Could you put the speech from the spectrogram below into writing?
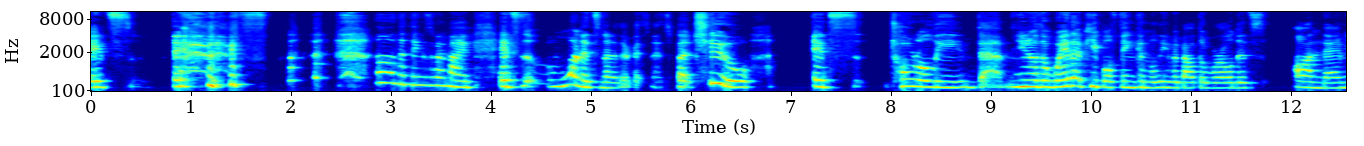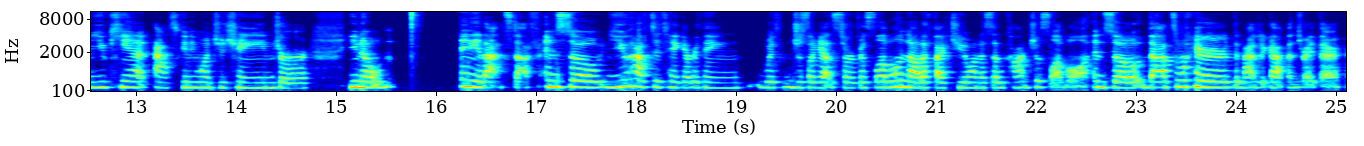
it's it's oh the things in my mind it's one it's none of their business but two it's totally them you know the way that people think and believe about the world it's on them. You can't ask anyone to change or, you know, any of that stuff. And so you have to take everything with just like at surface level and not affect you on a subconscious level. And so that's where the magic happens right there.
